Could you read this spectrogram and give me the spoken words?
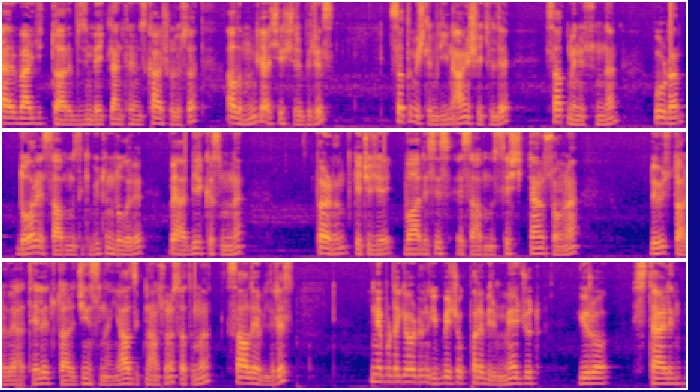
eğer vergi tutarı bizim beklentilerimizi karşılıyorsa alımını gerçekleştirebiliriz. Satım işlemi yine aynı şekilde sat menüsünden buradan dolar hesabımızdaki bütün doları veya bir kısmını paranın geçeceği vadesiz hesabımızı seçtikten sonra döviz tutarı veya TL tutarı cinsinden yazdıktan sonra satımı sağlayabiliriz. Yine burada gördüğünüz gibi birçok para birimi mevcut. Euro, sterlin,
